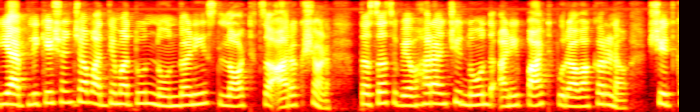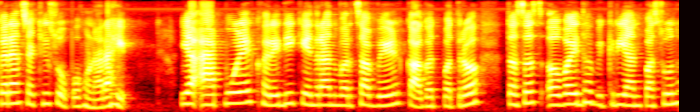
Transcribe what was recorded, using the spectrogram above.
या ॲप्लिकेशनच्या माध्यमातून नोंदणी स्लॉटचं आरक्षण तसंच व्यवहारांची नोंद आणि पाठपुरावा करणं शेतकऱ्यांसाठी सोपं होणार आहे. या ॲपमुळे खरेदी केंद्रांवरचा वेळ कागदपत्र तसंच अवैध विक्रियांपासून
